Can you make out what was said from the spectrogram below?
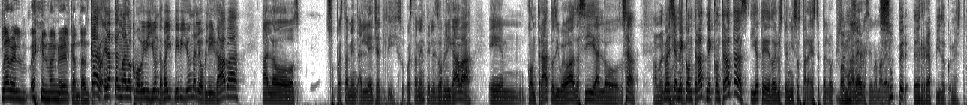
claro, el, el man no era el cantante. Claro, era tan malo como Baby Yunda. Ba- Baby Yunda le obligaba a los... Supuestamente, allegedly, supuestamente les obligaba em, contratos y huevadas así a los... O sea, ver, me decía, me, contra- me contratas y yo te doy los permisos para esto y para el otro. Vamos. Una verga, llama verga. súper eh, rápido con esto.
